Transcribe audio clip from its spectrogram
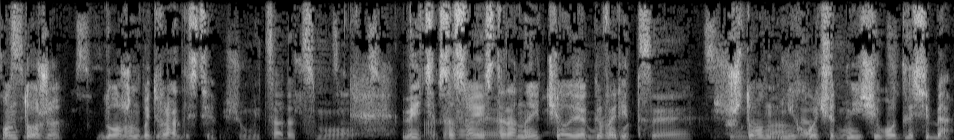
он тоже должен быть в радости. Ведь со своей стороны человек говорит, что он не хочет ничего для себя.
